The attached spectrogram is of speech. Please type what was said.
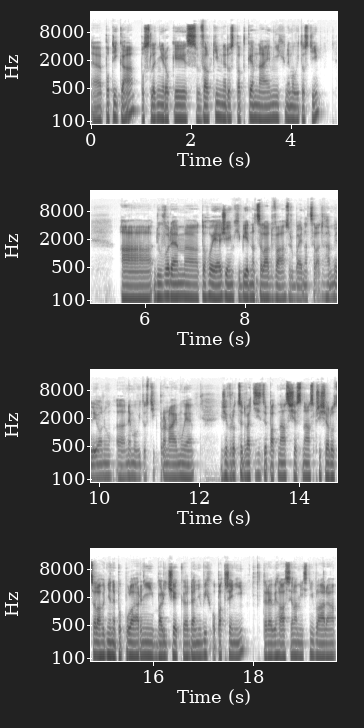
eh, potýká poslední roky s velkým nedostatkem nájemních nemovitostí. A důvodem eh, toho je, že jim chybí 1,2, zhruba 1,2 milionu eh, nemovitostí k pronájmu je, že v roce 2015-16 přišel docela hodně nepopulární balíček daňových opatření, které vyhlásila místní vláda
